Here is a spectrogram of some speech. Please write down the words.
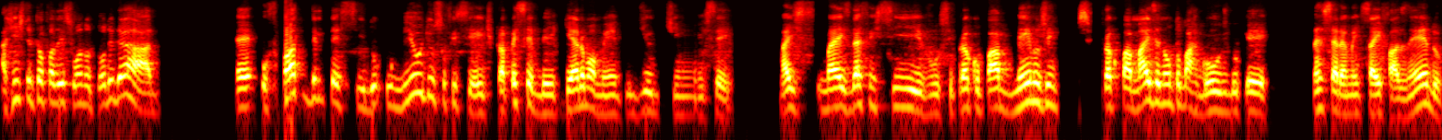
a gente tentou fazer isso o ano todo e deu errado. É, o fato dele ter sido humilde o suficiente para perceber que era o momento de o time ser mais, mais defensivo, se preocupar menos em, se preocupar mais em não tomar gols do que necessariamente sair fazendo,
